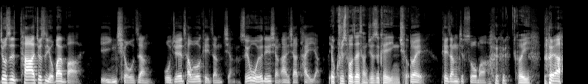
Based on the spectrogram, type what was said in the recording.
就是他就是有办法赢球这样。我觉得差不多可以这样讲，所以我有点想按一下太阳。有 Chris Paul 在场就是可以赢球，对，可以这样就说吗？可以，对啊。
